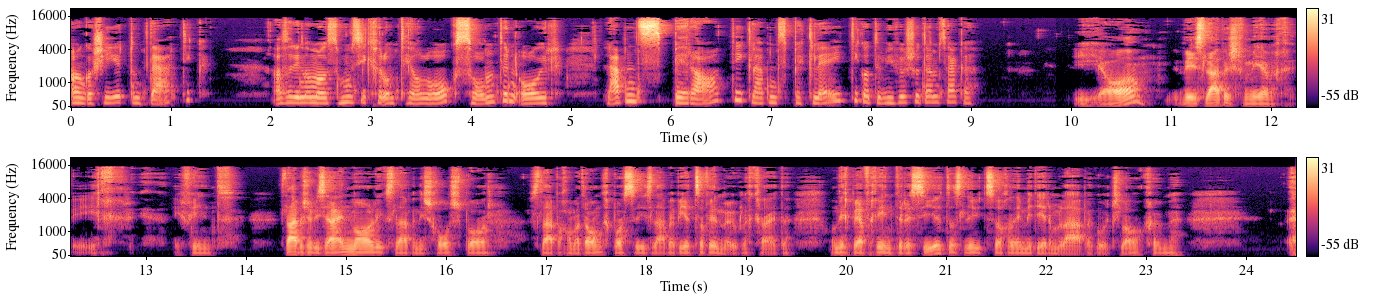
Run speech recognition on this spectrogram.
engagiert und tätig. Also nicht nur als Musiker und Theolog, sondern in Lebensberatung, Lebensbegleitung, oder wie würdest du dem sagen? Ja, weil das Leben ist für mich einfach, ich, ich finde, das Leben ist etwas Einmaliges, das Leben ist kostbar, das Leben kann man dankbar sein, das Leben bietet so viele Möglichkeiten. Und ich bin einfach interessiert, dass Leute so ein bisschen mit ihrem Leben gut schlagen können. Äh,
